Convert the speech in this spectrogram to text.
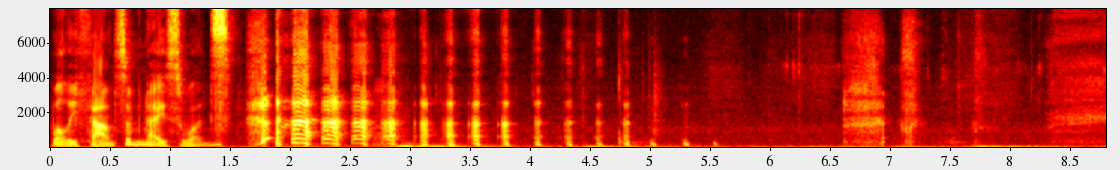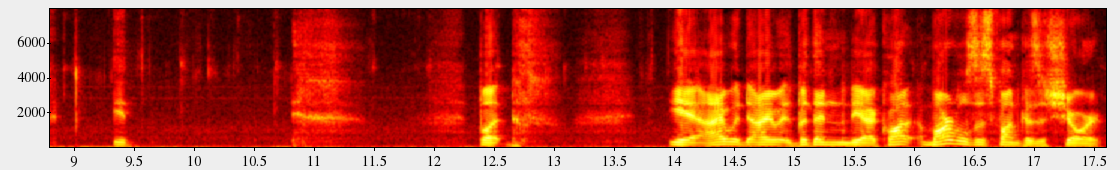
Well, he found some nice ones. it but yeah i would i would but then yeah Quad, marvels is fun because it's short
